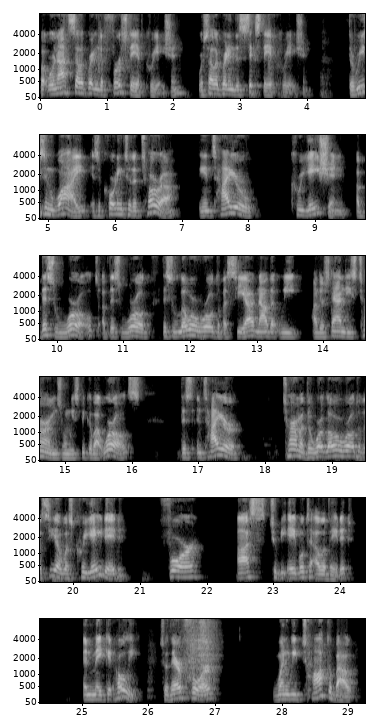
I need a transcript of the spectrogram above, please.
but we're not celebrating the first day of creation. We're celebrating the sixth day of creation. The reason why is according to the Torah, the entire creation of this world, of this world, this lower world of Asiya, now that we understand these terms when we speak about worlds, this entire term of the lower world of Asiya was created for us to be able to elevate it and make it holy. So, therefore, when we talk about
